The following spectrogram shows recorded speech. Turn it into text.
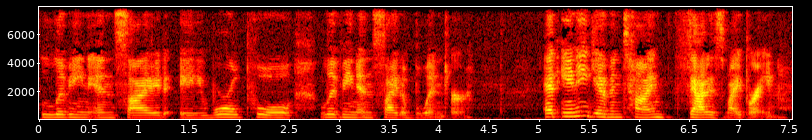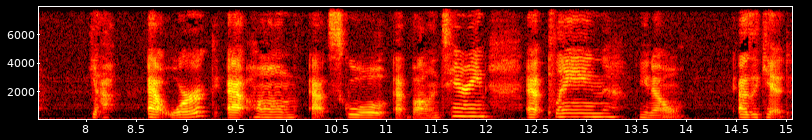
living inside a whirlpool, living inside a blender. At any given time, that is my brain. Yeah. At work, at home, at school, at volunteering, at playing, you know, as a kid.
